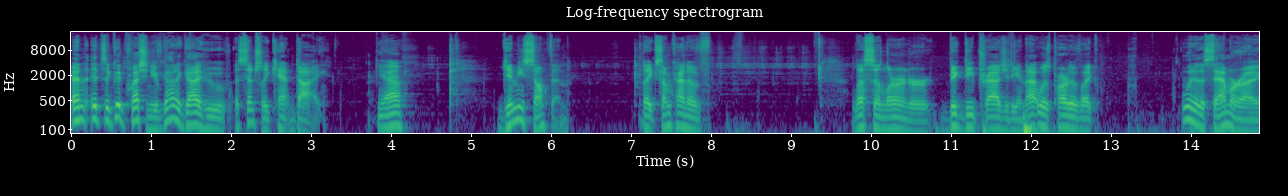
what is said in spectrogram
And it's a good question. You've got a guy who essentially can't die. Yeah. Give me something. Like some kind of lesson learned or big deep tragedy. And that was part of like one of the samurai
